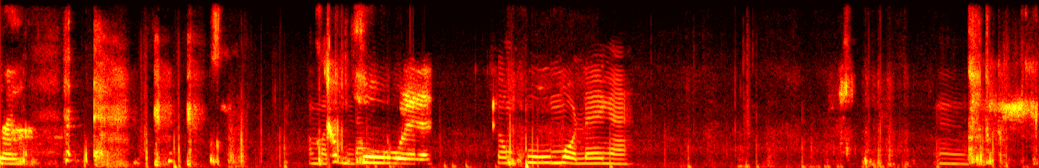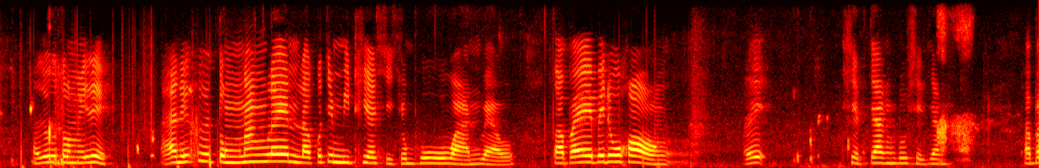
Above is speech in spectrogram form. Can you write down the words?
ไหนเอามาชกิมนได้พูเลยชมพูหมดเลยไง อืมแล้วดูตรงนี้ดิ อันนี้คือตรงนั่งเล่นแล้วก็จะมีเทียนสีชมพูหวานแหวว ต่อไปไปดูของเอ้ยเสร็จยังดูเสร็จยัง ต่อไป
